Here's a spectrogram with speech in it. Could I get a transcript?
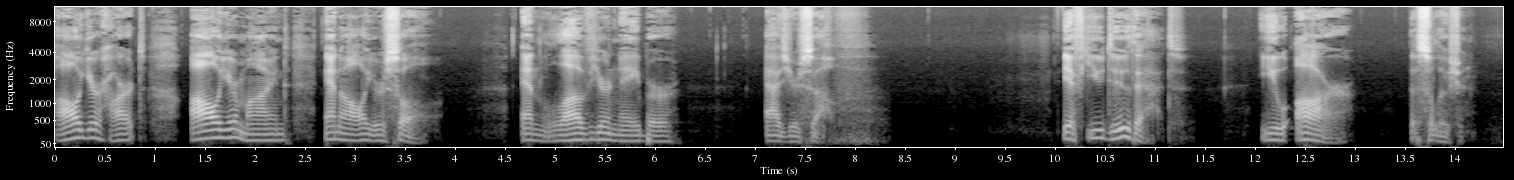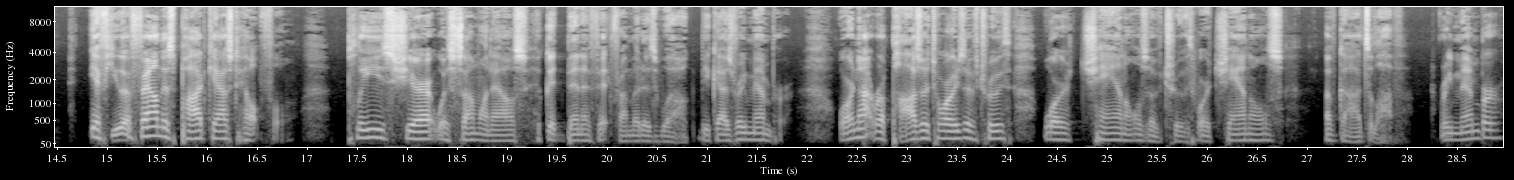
all your heart, all your mind, and all your soul, and love your neighbor as yourself. If you do that, you are the solution. If you have found this podcast helpful, please share it with someone else who could benefit from it as well. Because remember, we're not repositories of truth, we're channels of truth. We're channels of God's love. Remember,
